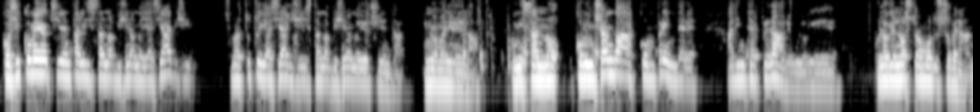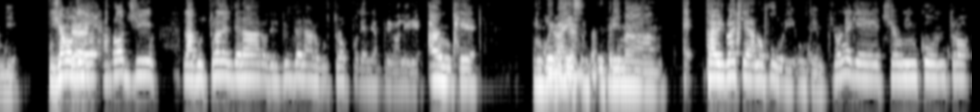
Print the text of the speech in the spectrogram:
così come gli occidentali si stanno avvicinando agli asiatici, soprattutto gli asiatici si stanno avvicinando agli occidentali in una maniera o nell'altra. Quindi stanno cominciando a comprendere, ad interpretare quello che, quello che è il nostro modus operandi. Diciamo okay. che ad oggi la cultura del denaro, del bill denaro, purtroppo tende a prevalere anche in quei in paesi in cui prima, eh, tra virgolette, erano puri un tempo. Non è che c'è un incontro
